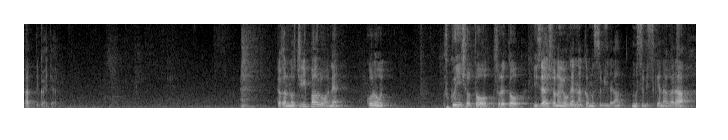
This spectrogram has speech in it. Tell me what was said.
たって書いてある。だから後にパウロはねこの福音書とそれとイザヤ書の予言なんか結び結びつけながら、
